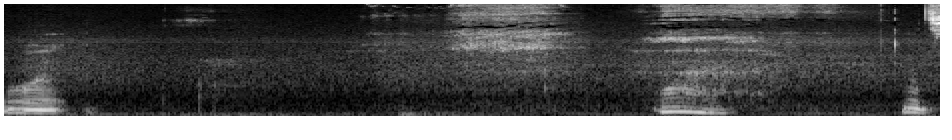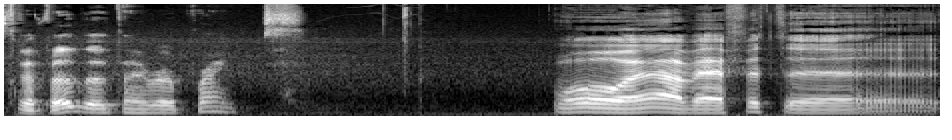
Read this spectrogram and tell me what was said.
Ouais. Ah. Tu te rappelles de Tyra Pranks? Ouais, ouais, elle avait fait. Euh...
